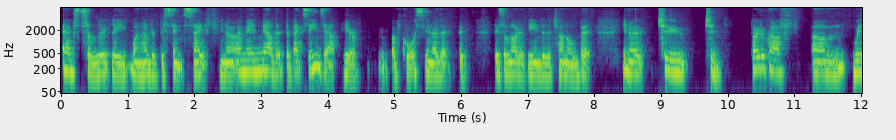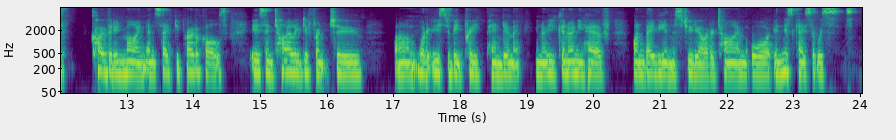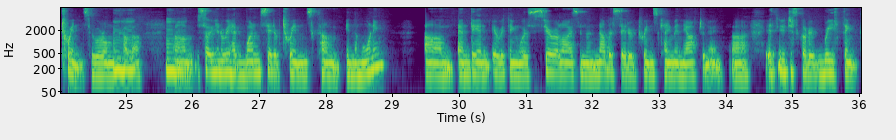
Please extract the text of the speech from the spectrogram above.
absolutely 100% safe. You know, I mean, now that the vaccine's out here, of course, you know that, that there's a light at the end of the tunnel, but you know, to to photograph um, with COVID in mind and safety protocols is entirely different to um, what it used to be pre-pandemic. You know, you can only have one baby in the studio at a time, or in this case, it was twins who were on the mm-hmm. cover. Mm-hmm. Um, so you know, we had one set of twins come in the morning, um, and then everything was sterilized, and another set of twins came in the afternoon. Uh, it, you just got to rethink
